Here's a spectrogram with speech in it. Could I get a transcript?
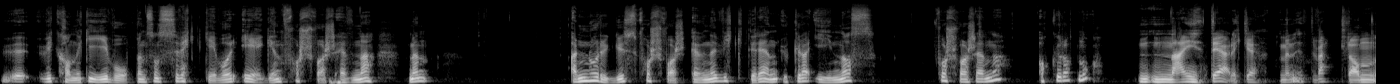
vi kan ikke gi våpen som svekker vår egen forsvarsevne. Men er Norges forsvarsevne viktigere enn Ukrainas forsvarsevne akkurat nå? Nei, det er det ikke. Men ethvert land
